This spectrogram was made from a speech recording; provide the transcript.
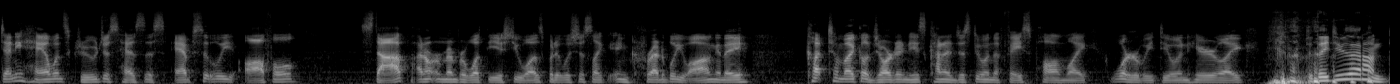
Denny Hamlin's crew just has this absolutely awful stop. I don't remember what the issue was, but it was just like incredibly long, and they cut to Michael Jordan. He's kind of just doing the face palm, like, "What are we doing here?" Like, Did they do that on?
